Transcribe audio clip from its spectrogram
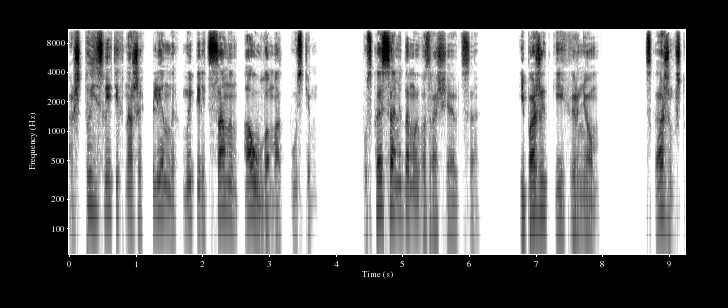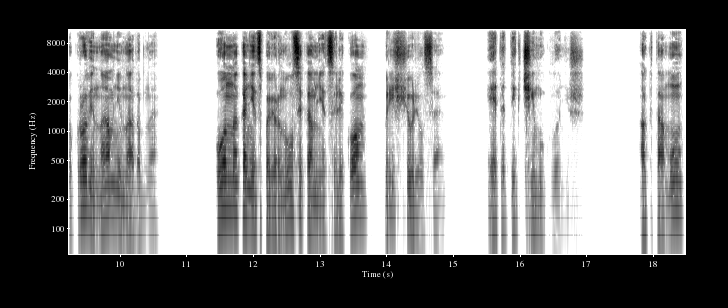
А что, если этих наших пленных мы перед самым аулом отпустим? Пускай сами домой возвращаются. И пожитки их вернем. Скажем, что крови нам не надобно. Он, наконец, повернулся ко мне целиком, прищурился. «Это ты к чему клонишь?» «А к тому,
